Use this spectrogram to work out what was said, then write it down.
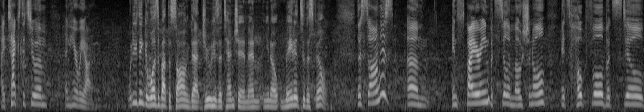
I texted to him, and here we are. What do you think it was about the song that drew his attention and you know made it to this film? The song is um, inspiring but still emotional. It's hopeful but still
